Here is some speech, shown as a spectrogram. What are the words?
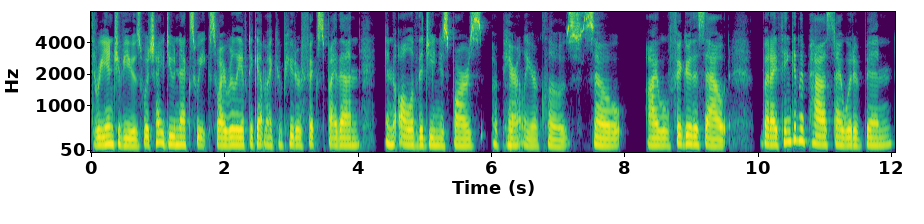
three interviews, which I do next week. So I really have to get my computer fixed by then. And all of the Genius bars apparently are closed. So I will figure this out. But I think in the past, I would have been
